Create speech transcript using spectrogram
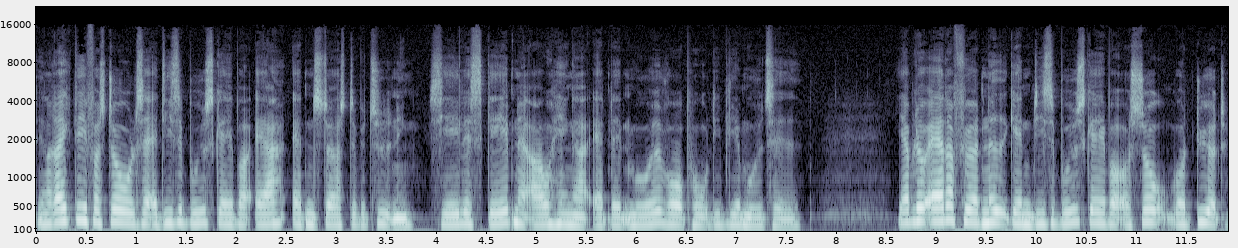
Den rigtige forståelse af disse budskaber er af den største betydning. Sjæles skæbne afhænger af den måde, hvorpå de bliver modtaget. Jeg blev ført ned gennem disse budskaber og så, hvor dyrt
